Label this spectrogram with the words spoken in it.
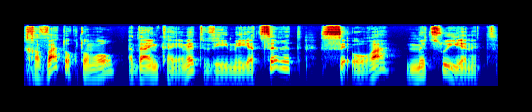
חוות אוקטומור עדיין קיימת והיא מייצרת שעורה מצוינת.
